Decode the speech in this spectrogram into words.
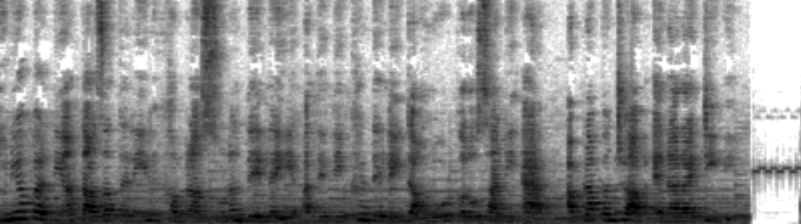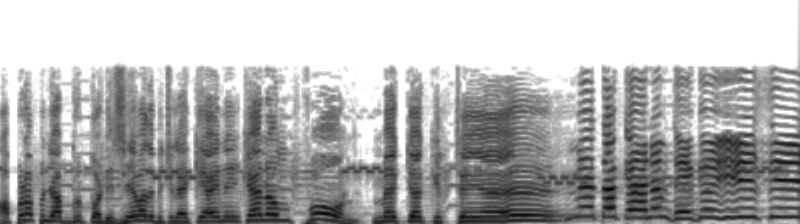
ਦੁਨੀਆ ਭਰ ਦੀਆਂ ਤਾਜ਼ਾ ਤਰੀਨ ਖਬਰਾਂ ਸੁਣਨ ਦੇ ਲਈ ਅਤੇ ਦੇਖਣ ਦੇ ਲਈ ਡਾਊਨਲੋਡ ਕਰੋ ਸਾਡੀ ਐਪ ਆਪਣਾ ਪੰਜਾਬ ਐਨਆਰਆਈ ਟੀਵੀ ਆਪਣਾ ਪੰਜਾਬ ਗਰੁੱਪ ਤੁਹਾਡੀ ਸੇਵਾ ਦੇ ਵਿੱਚ ਲੈ ਕੇ ਆਏ ਨੇ। Canam phone. ਮੈਂ ਕਿਹਾ ਕਿੱਥੇ ਐ? ਮੈਂ ਤਾਂ ਕੈਨਮ ਦੇ ਗਈ ਸੀ।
